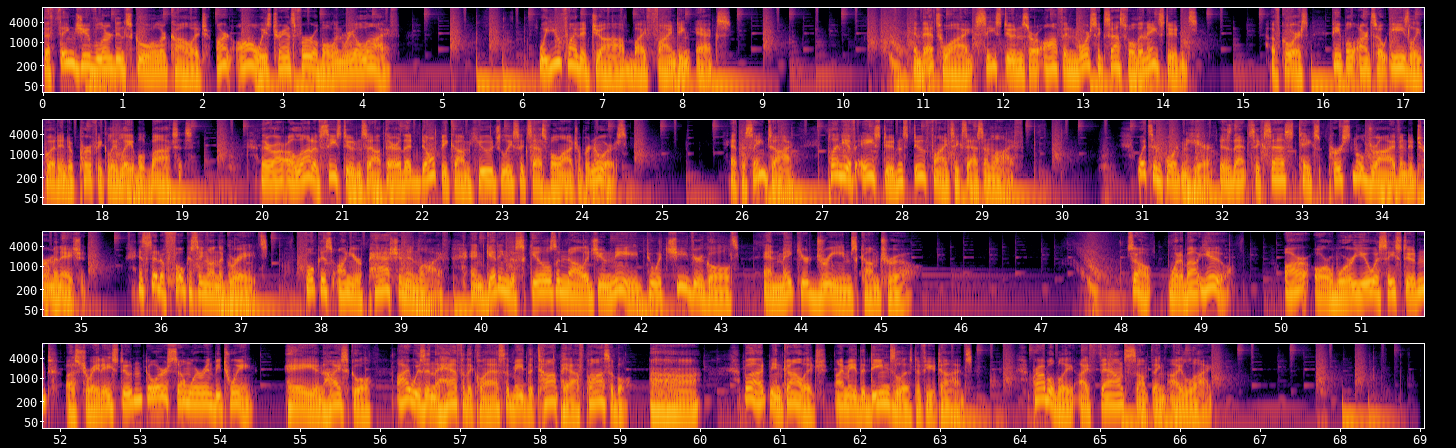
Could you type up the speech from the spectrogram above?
The things you've learned in school or college aren't always transferable in real life. Will you find a job by finding X? And that's why C students are often more successful than A students. Of course, people aren't so easily put into perfectly labeled boxes. There are a lot of C students out there that don't become hugely successful entrepreneurs. At the same time, plenty of A students do find success in life. What's important here is that success takes personal drive and determination. Instead of focusing on the grades, focus on your passion in life and getting the skills and knowledge you need to achieve your goals and make your dreams come true. So, what about you? Are or were you a C student, a straight A student, or somewhere in between? Hey, in high school, I was in the half of the class that made the top half possible. Uh huh. But in college, I made the dean's list a few times. Probably I found something I liked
